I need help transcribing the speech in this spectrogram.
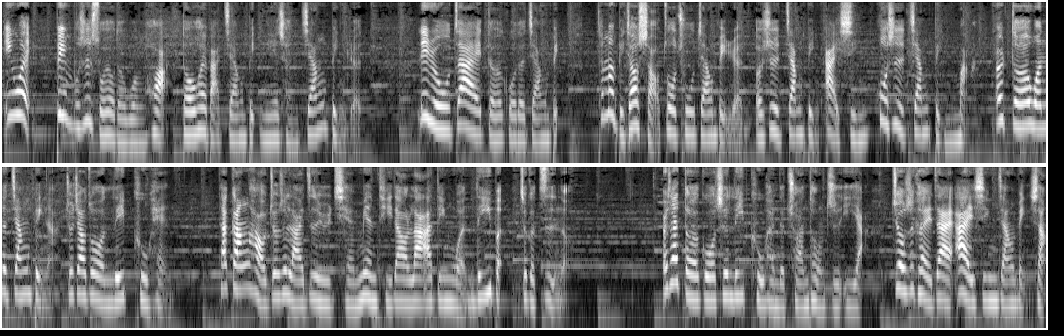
因为并不是所有的文化都会把姜饼捏成姜饼人。例如，在德国的姜饼，他们比较少做出姜饼人，而是姜饼爱心或是姜饼马。而德文的姜饼啊，就叫做 Liebkuchen，它刚好就是来自于前面提到拉丁文 Lieben 这个字呢。而在德国吃 Liebkuchen 的传统之一啊，就是可以在爱心姜饼上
